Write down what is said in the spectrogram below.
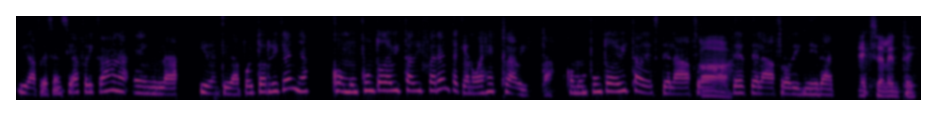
y la presencia africana en la identidad puertorriqueña como un punto de vista diferente que no es esclavista, como un punto de vista desde la, afro, ah. desde la afrodignidad. Excelente.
